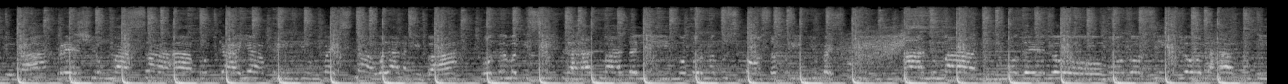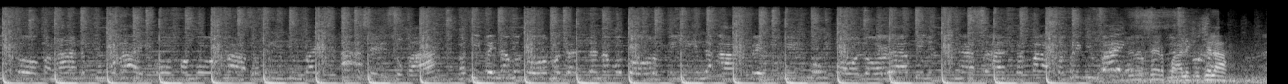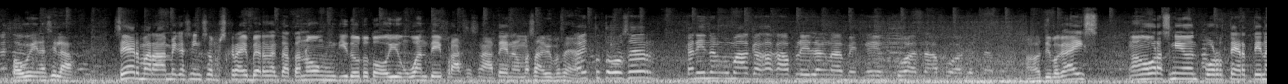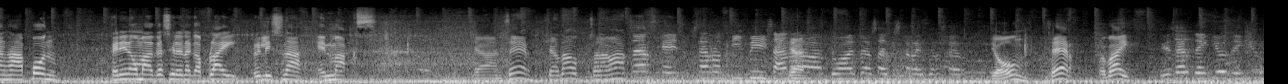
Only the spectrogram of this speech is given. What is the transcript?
Yun na. Presyong masa, abot kaya Premium bikes na, wala nang iba. Huwag na mag-isip, lahat madali. Motor na gusto, sa premium bikes pumili Ano man, modelo, motorsiklo Lahat nandito, panghanap buhay O pamorma, sa premium bikes. Aasenso ka, matibay na motor Maganda na motor, piliin na ang favorite mong color. Kaya Pilipinas, saan ka pa sa premium bikes? Ano sir, paalis na sila. Pauwi na sila. Sir, marami kasing subscriber na nagtatanong, hindi daw totoo yung one day process natin. Ano masabi mo sir? Ay, totoo sir. Kaninang umaga kaka-apply lang namin. Ngayon, kuha na po agad namin. Ah, di ba guys? Ang oras ngayon 4:30 ng hapon. Kanina umaga sila nag-apply, release na NMAX. Yan, sir, shout out. Salamat. Sir, kay Sir Ron TV. Sana Yeah. dumami tayo sa subscriber sir. Yung, sir, bye-bye. Okay sir, thank you, thank you.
